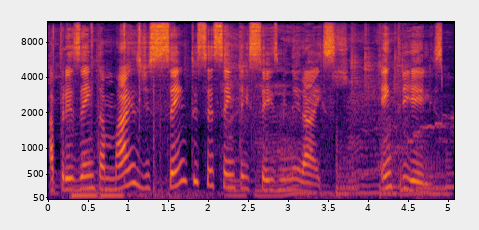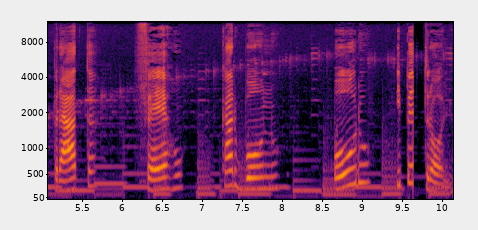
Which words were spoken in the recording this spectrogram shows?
apresenta mais de 166 minerais, entre eles prata, ferro, carbono, ouro e petróleo.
